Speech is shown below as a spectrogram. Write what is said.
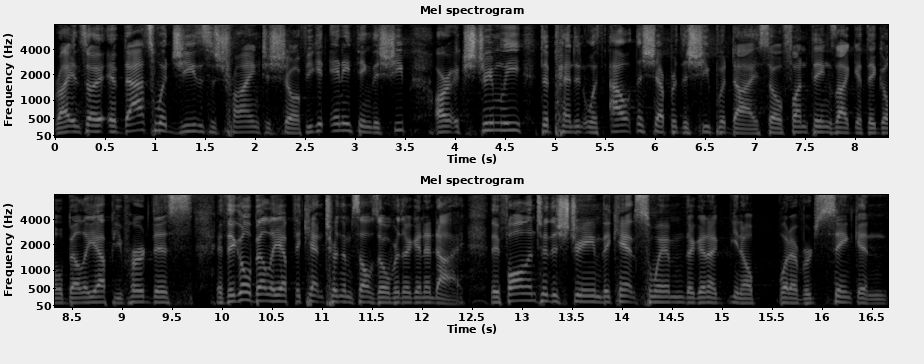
right? And so, if that's what Jesus is trying to show, if you get anything, the sheep are extremely dependent. Without the shepherd, the sheep would die. So, fun things like if they go belly up, you've heard this. If they go belly up, they can't turn themselves over, they're gonna die. They fall into the stream, they can't swim, they're gonna, you know, whatever, sink and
